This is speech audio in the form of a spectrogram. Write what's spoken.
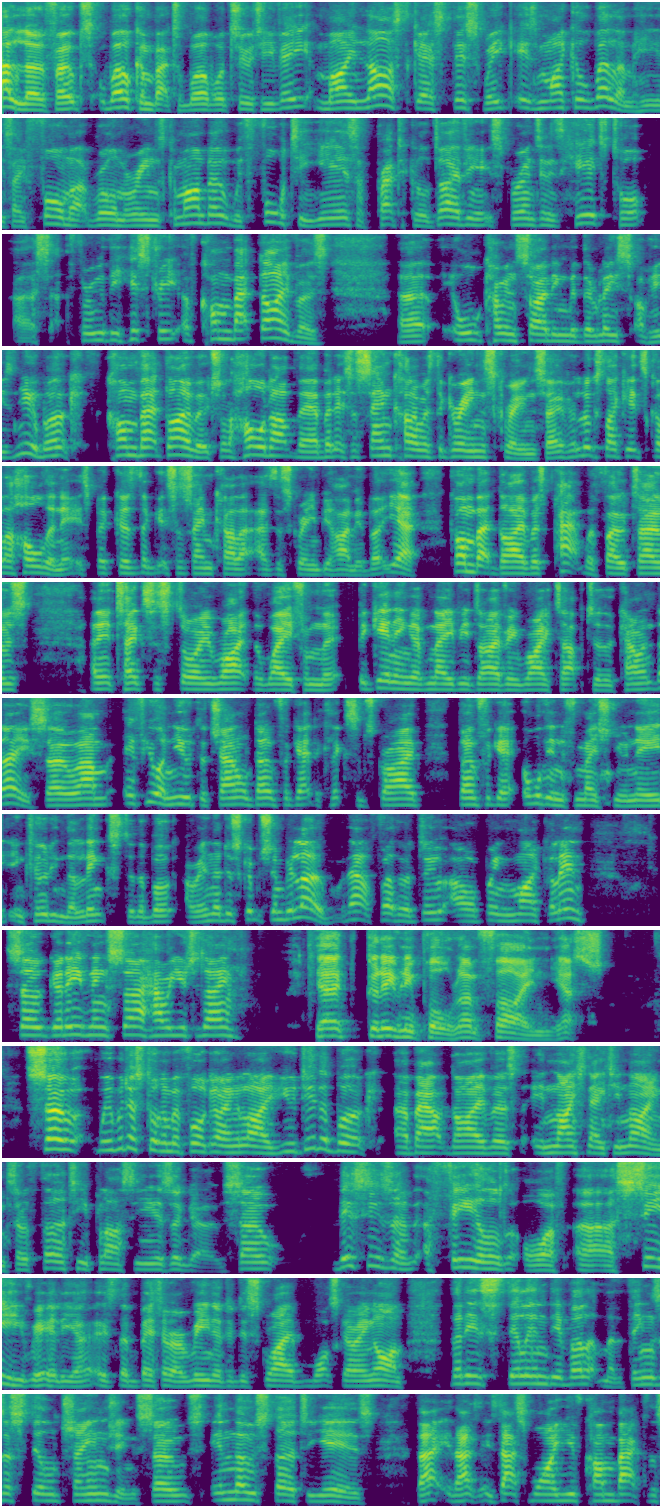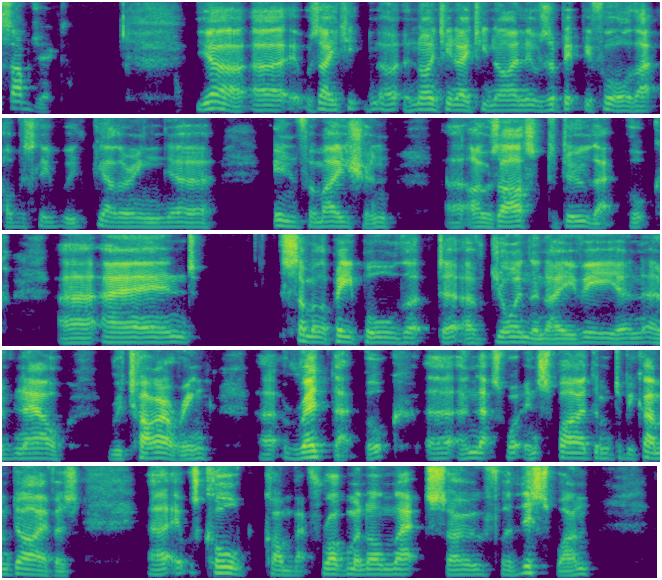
Hello, folks. Welcome back to World War II TV. My last guest this week is Michael Welham. He is a former Royal Marines commando with 40 years of practical diving experience and is here to talk us through the history of combat divers. Uh, all coinciding with the release of his new book, Combat Diver, which will hold up there, but it's the same color as the green screen. So if it looks like it's got a hole in it, it's because it's the same color as the screen behind me. But yeah, Combat Divers, packed with photos and it takes the story right the way from the beginning of Navy diving right up to the current day. So, um, if you are new to the channel, don't forget to click subscribe. Don't forget all the information you need, including the links to the book, are in the description below. Without further ado, I'll bring Michael in. So, good evening, sir. How are you today? Yeah, good evening, Paul. I'm fine. Yes. So we were just talking before going live. You did a book about divers in 1989, so 30 plus years ago. So this is a, a field or a, a, sea, really, uh, is the better arena to describe what's going on, that is still in development. Things are still changing. So, in those 30 years, that, that is that's why you've come back to the subject. Yeah, uh, it was 80, 1989. It was a bit before that, obviously, with gathering uh, information. Uh, I was asked to do that book. Uh, and some of the people that uh, have joined the Navy and are now retiring uh, read that book, uh, and that's what inspired them to become divers. Uh, it was called Combat Frogmen on that. So for this one,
